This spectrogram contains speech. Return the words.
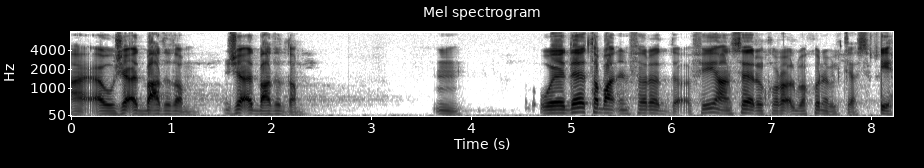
أو جاءت بعد ضم. جاءت بعد الضم مم. وده طبعا انفرد فيه عن سائر القراء الباقون بالكسر.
